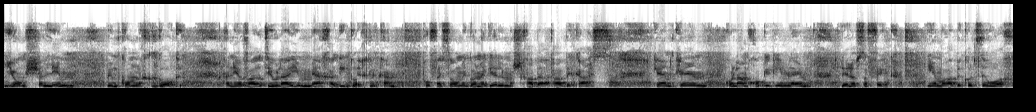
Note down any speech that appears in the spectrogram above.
יום שלם? במקום לחגוג? אני עברתי אולי מאה חגיגות לכאן. פרופסור מגונגל משכה באפה בכעס. כן, כן, כולם חוגגים להם. ללא ספק, היא אמרה בקוצר רוח.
